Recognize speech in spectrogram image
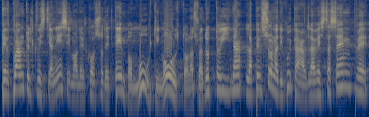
Per quanto il cristianesimo nel corso del tempo muti molto la sua dottrina, la persona di cui parla resta sempre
